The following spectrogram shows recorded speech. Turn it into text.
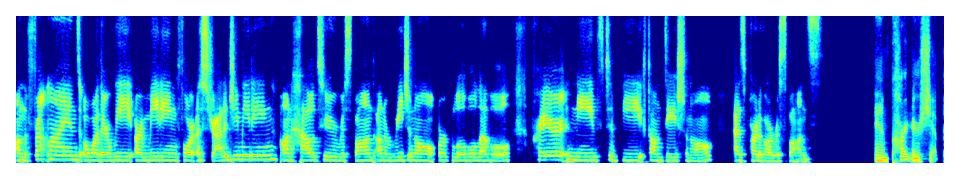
on the front lines or whether we are meeting for a strategy meeting on how to respond on a regional or global level, prayer needs to be foundational as part of our response. And partnership.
